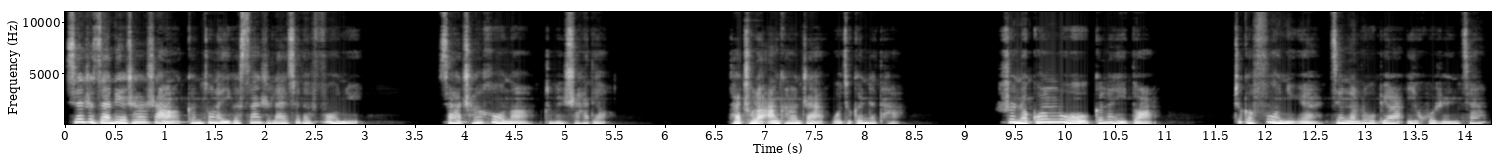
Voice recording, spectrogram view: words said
先是在列车上跟踪了一个三十来岁的妇女，下车后呢，准备杀掉。他出了安康站，我就跟着他，顺着公路跟了一段。这个妇女进了路边一户人家，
